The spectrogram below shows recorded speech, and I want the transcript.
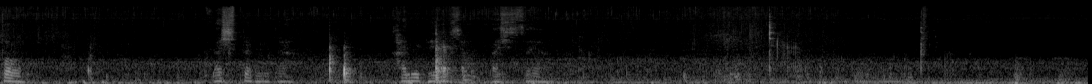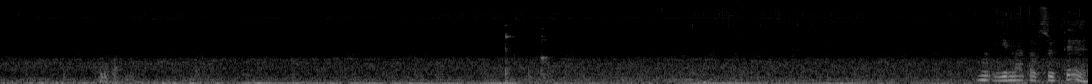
더 맛있답니다. 간이 배어서 맛있어요. 이 맛 없을 때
